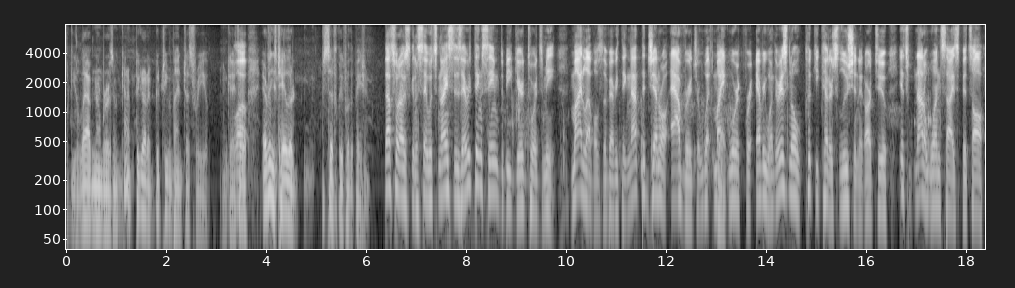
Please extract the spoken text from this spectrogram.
Look at your lab numbers, and we kind of figure out a good treatment plan just for you. Okay, Wow. so everything's tailored specifically for the patient. That's what I was going to say. What's nice is everything seemed to be geared towards me, my levels of everything, not the general average or what might work for everyone. There is no cookie cutter solution at R2. It's not a one size fits all.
